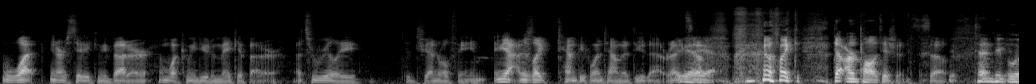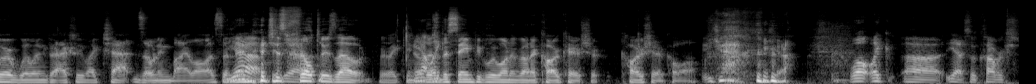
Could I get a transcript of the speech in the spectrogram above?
what in our city can be better and what can we do to make it better. That's really the general theme. And yeah, there's like ten people in town that do that, right? Yeah, so, like that aren't politicians. So ten people who are willing to actually like chat zoning bylaws, and Yeah, then it just yeah. filters out. For like you know, Yeah, those like- the same people who want to run a car care sh- car share co-op. yeah, yeah. Well, like uh, yeah. So CloudWorks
